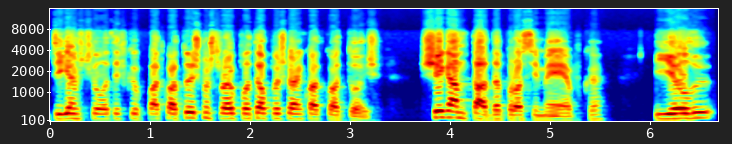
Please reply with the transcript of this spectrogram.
digamos que ele até fica com 4-4-2, constrói o plantel para jogar em 4-4-2. Chega à metade da próxima época e ele,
